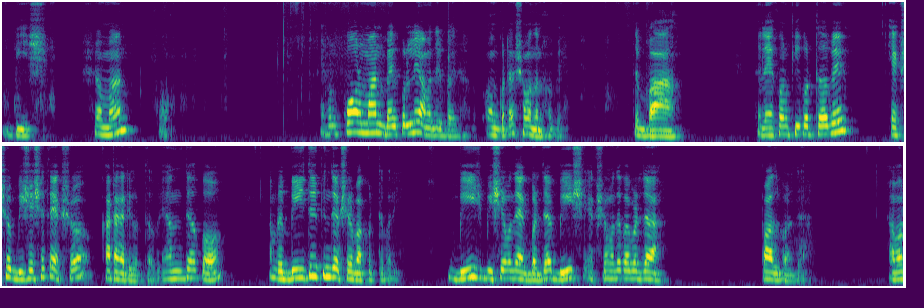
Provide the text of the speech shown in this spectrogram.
বিশ। সমান ক। এখন কর মান বের করলে আমাদের অঙ্কটা সমাধান হবে। তো বা, তাহলে এখন কি করতে হবে? একশো বিশের সাথে একশো কাটাকাটি করতে হবে। এখন দেখো আমরা বিশ দিয়ে কিন্তু একশোর ভাগ করতে পারি। বিশ, বিশের মধ্যে একবার যা, বিশ, একশোর মধ্যে কয়বার যা? পাঁচবার যা। আবার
